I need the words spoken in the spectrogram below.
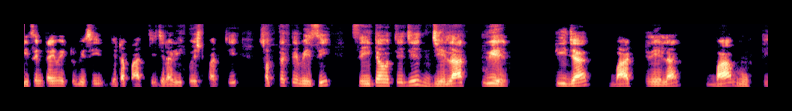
রিসেন্ট টাইমে একটু বেশি যেটা পাচ্ছি, যেটা রিকোয়েস্ট পাচ্ছি সব থেকে বেশি সেইটা হচ্ছে যে জেলা টুয়ের টিজার বা ট্রেলার বা মুক্তি।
